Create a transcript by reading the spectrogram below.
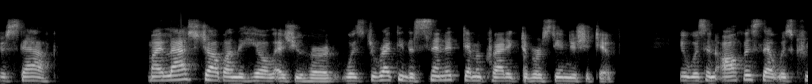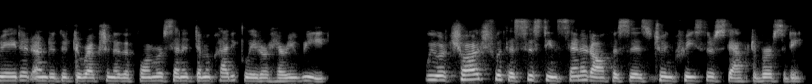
your staff. My last job on the Hill, as you heard, was directing the Senate Democratic Diversity Initiative. It was an office that was created under the direction of the former Senate Democratic leader, Harry Reid. We were charged with assisting Senate offices to increase their staff diversity.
